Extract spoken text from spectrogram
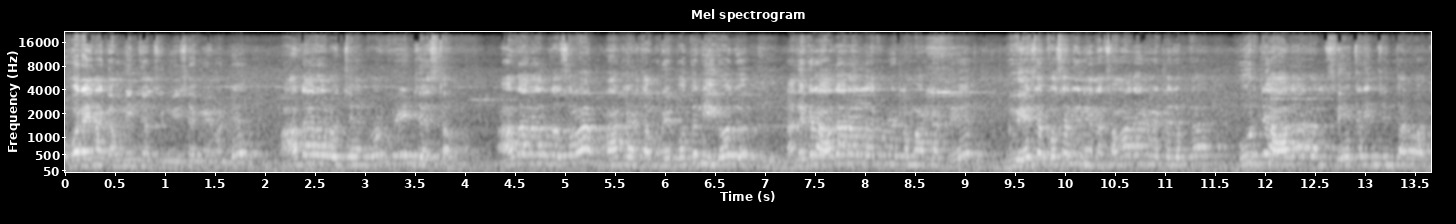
ఎవరైనా గమనించాల్సిన విషయం ఏమంటే ఆధారాలు వచ్చేంత వరకు వెయిట్ చేస్తాము? ఆధారాలతో సహా మాట్లాడతాము రేపొద్దున ఈరోజు నా దగ్గర ఆధారాలు లేకున్నట్లు మాట్లాడితే నువ్వు వేసే క్వశ్చన్కి నేను సమాధానం ఎట్లా చెప్తా? పూర్తి ఆధారాలు సేకరించిన తర్వాత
